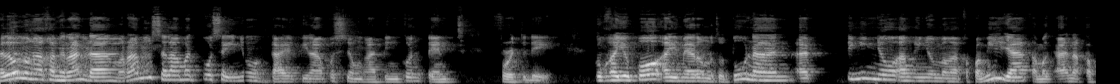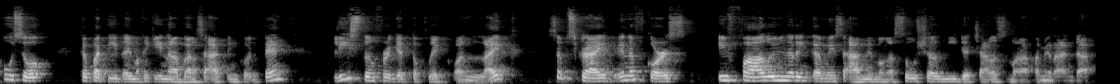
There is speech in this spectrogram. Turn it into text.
Hello mga kamiranda, maraming salamat po sa inyo dahil tinapos yung ating content for today. Kung kayo po ay merong natutunan at tingin nyo ang inyong mga kapamilya, kamag-anak, kapuso, kapatid ay makikinabang sa ating content, please don't forget to click on like, subscribe, and of course, i-follow nyo na rin kami sa aming mga social media channels mga kamiranda.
